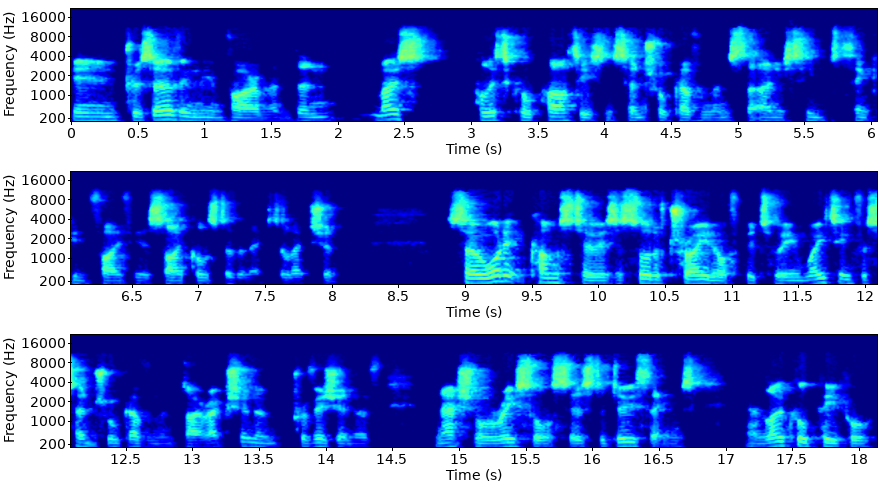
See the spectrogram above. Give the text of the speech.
in preserving the environment than most political parties and central governments that only seem to think in five year cycles to the next election. So, what it comes to is a sort of trade off between waiting for central government direction and provision of national resources to do things and local people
